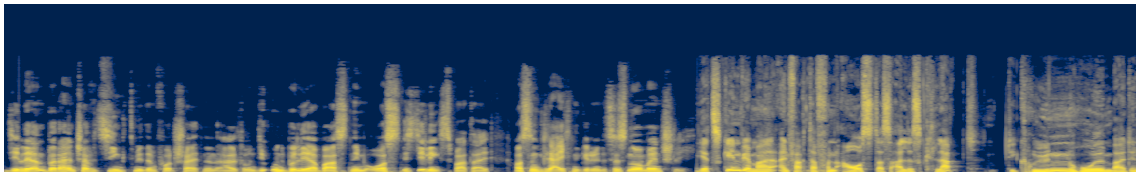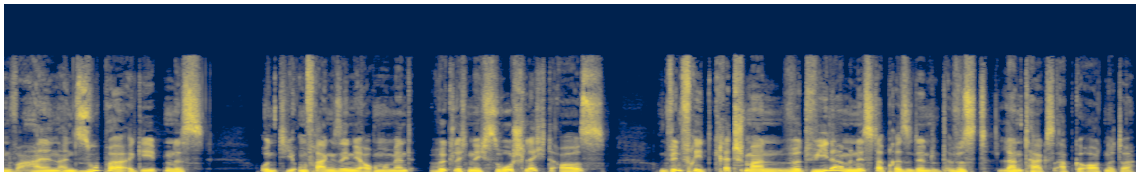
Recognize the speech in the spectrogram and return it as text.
Die Lernbereitschaft sinkt mit dem fortschreitenden Alter und die unbelehrbarsten im Osten ist die Linkspartei. Aus den gleichen Gründen. Das ist nur menschlich. Jetzt gehen wir mal einfach davon aus, dass alles klappt die Grünen holen bei den Wahlen ein super Ergebnis und die Umfragen sehen ja auch im Moment wirklich nicht so schlecht aus. Und Winfried Kretschmann wird wieder Ministerpräsident und wirst Landtagsabgeordneter.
